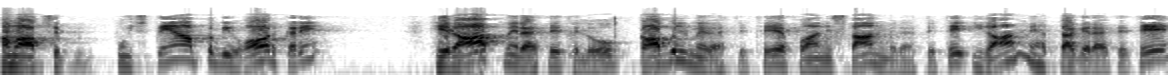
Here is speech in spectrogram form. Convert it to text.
ہم آپ سے پوچھتے ہیں، آپ کبھی غور کریں۔ ہرات میں رہتے تھے لوگ، کابل میں رہتے تھے، افغانستان میں رہتے تھے، ایران میں حتیٰ کے رہتے تھے۔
